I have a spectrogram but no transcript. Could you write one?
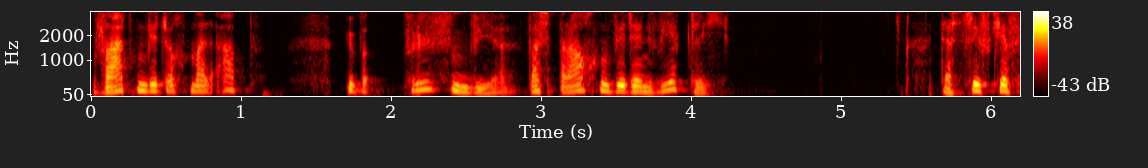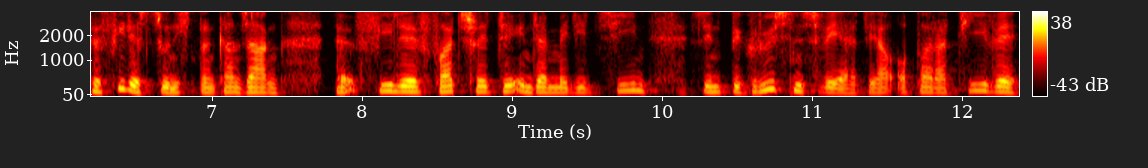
warten wir doch mal ab, überprüfen wir, was brauchen wir denn wirklich? Das trifft ja für vieles zu. Nicht man kann sagen, äh, viele Fortschritte in der Medizin sind begrüßenswert, ja, operative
